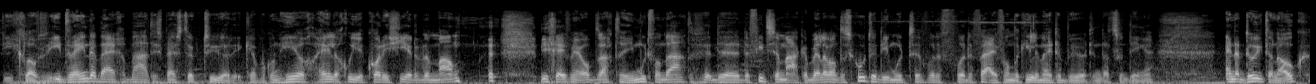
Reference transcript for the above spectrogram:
Ik geloof dat iedereen daarbij gebaat is bij structuur. Ik heb ook een heel, hele goede corrigerende man. Die geeft mij opdrachten. Je moet vandaag de, de, de fietsenmaker bellen. Want de scooter die moet voor de, voor de 500 kilometer beurt en dat soort dingen. En dat doe ik dan ook.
